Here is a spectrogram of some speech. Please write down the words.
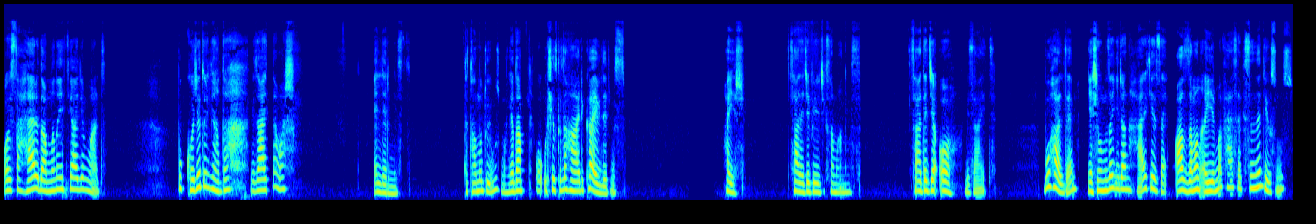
Oysa her damlana ihtiyacım vardı. Bu koca dünyada bize ait ne var? Ellerimiz. Tat alma duyumuz mu? Ya da o ışıltılı harika evlerimiz. Hayır. Sadece biricik zamanımız. Sadece o bize ait. Bu halde yaşamımıza giren herkese az zaman ayırma felsefesine ne diyorsunuz?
